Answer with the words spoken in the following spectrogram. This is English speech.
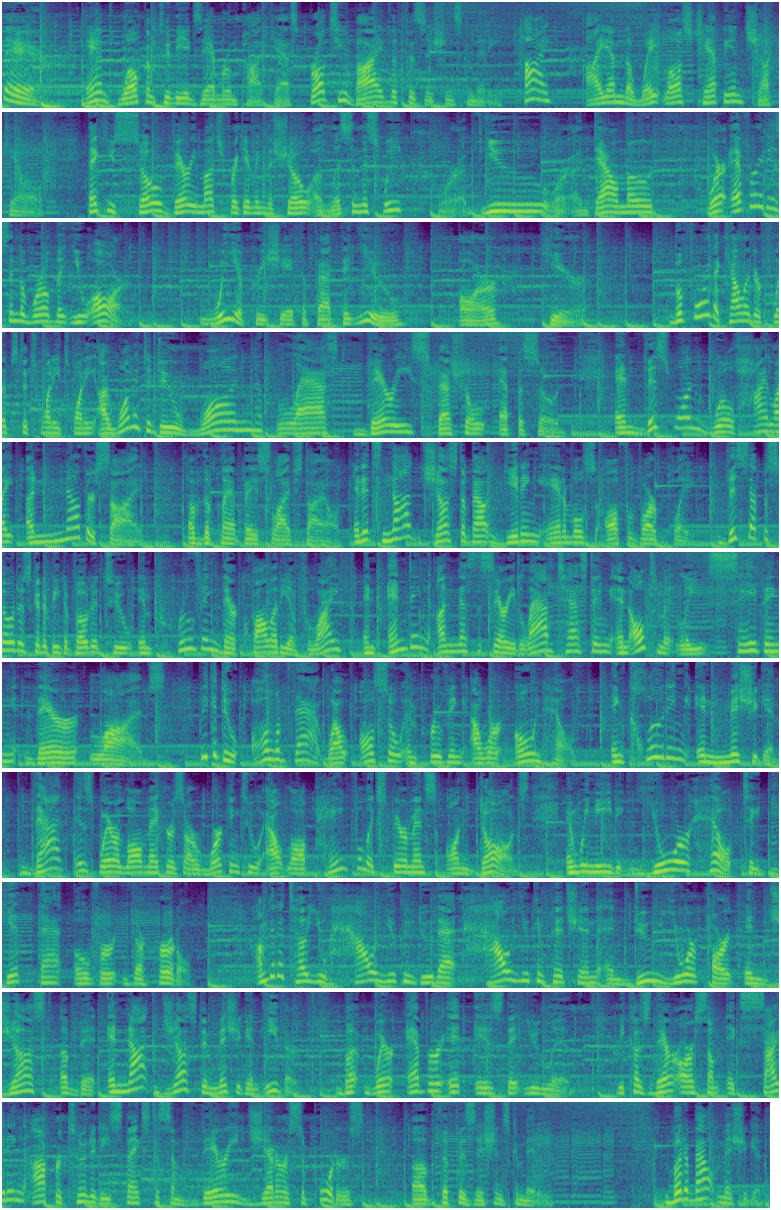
There, and welcome to the Exam Room Podcast, brought to you by the Physicians Committee. Hi, I am the weight loss champion, Chuck Carroll. Thank you so very much for giving the show a listen this week, or a view, or a download, wherever it is in the world that you are. We appreciate the fact that you are here. Before the calendar flips to 2020, I wanted to do one last very special episode. And this one will highlight another side of the plant based lifestyle. And it's not just about getting animals off of our plate. This episode is going to be devoted to improving their quality of life and ending unnecessary lab testing and ultimately saving their lives. We could do all of that while also improving our own health including in Michigan. That is where lawmakers are working to outlaw painful experiments on dogs, and we need your help to get that over the hurdle. I'm going to tell you how you can do that, how you can pitch in and do your part in just a bit. And not just in Michigan either, but wherever it is that you live because there are some exciting opportunities thanks to some very generous supporters of the Physicians Committee. But about Michigan,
